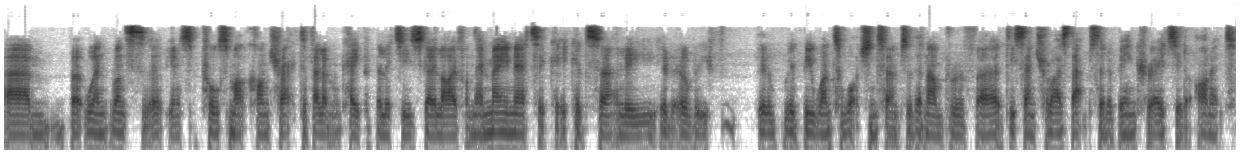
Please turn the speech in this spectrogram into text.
um, but when once uh, you know, full smart contract development capabilities go live on their mainnet, it, it could certainly it, will be it would be one to watch in terms of the number of uh, decentralized apps that are being created on it.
